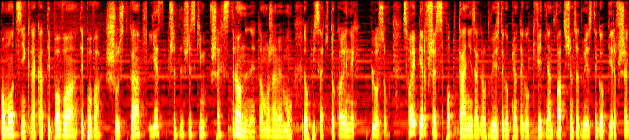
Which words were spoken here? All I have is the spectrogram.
pomocnik, taka typowa, typowa szóstka. Jest przede wszystkim wszechstronny, to możemy mu dopisać do kolejnych plusów. Swoje pierwsze spotkanie zagrał 25 kwietnia 2021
